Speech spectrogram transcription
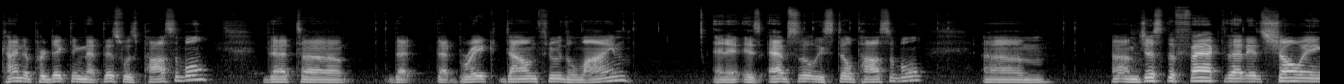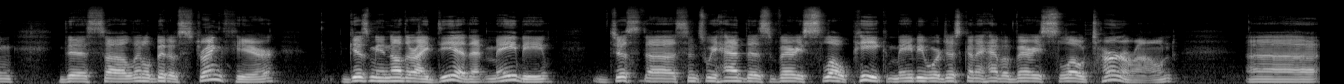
kind of predicting that this was possible, that uh, that that break down through the line, and it is absolutely still possible. Um, um, just the fact that it's showing this uh, little bit of strength here gives me another idea that maybe just uh, since we had this very slow peak, maybe we're just going to have a very slow turnaround. Uh,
